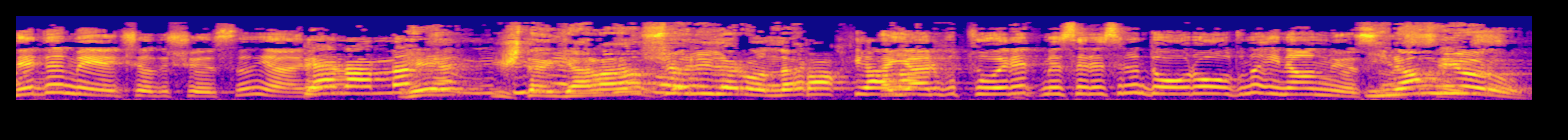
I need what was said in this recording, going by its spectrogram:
ne demeye çalışıyorsun yani? Ben anlamıyorum. He, işte bilmiyorum, yalan yok. söylüyorlar onlar. Bak Ha, yalan. yani bu tuvalet meselesinin doğru olduğuna inanmıyorsunuz İnanmıyorum.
